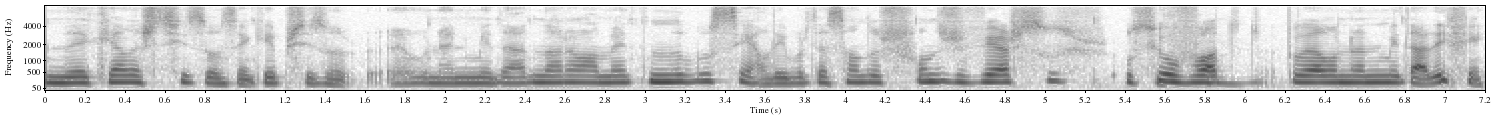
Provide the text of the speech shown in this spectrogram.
naquelas decisões em que é preciso a unanimidade, normalmente negocia a libertação dos fundos versus o seu voto pela unanimidade. Enfim,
